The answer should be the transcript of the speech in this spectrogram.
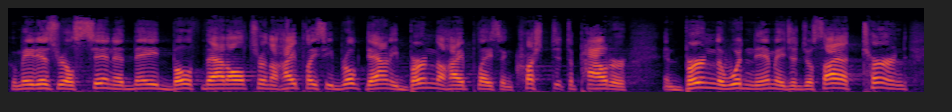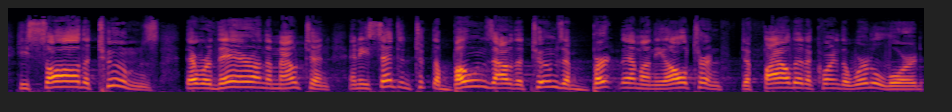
who made Israel sin had made both that altar and the high place. He broke down, he burned the high place and crushed it to powder and burned the wooden image. And Josiah turned, he saw the tombs that were there on the mountain, and he sent and took the bones out of the tombs and burnt them on the altar and defiled it according to the word of the Lord,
